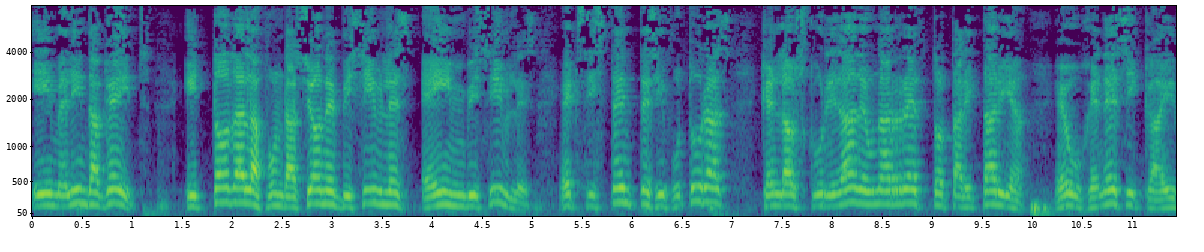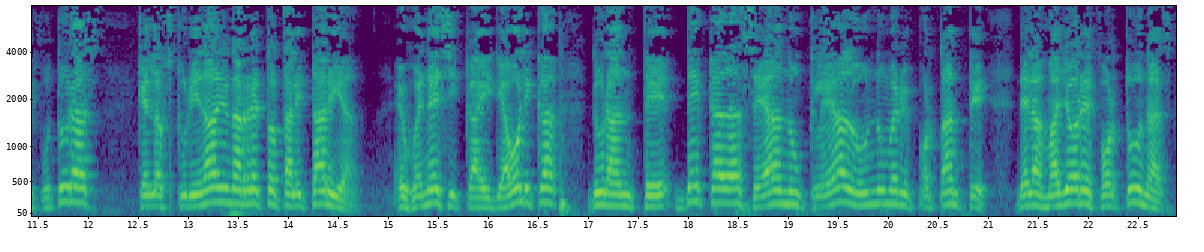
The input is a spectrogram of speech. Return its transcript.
y Melinda Gates y todas las fundaciones visibles e invisibles, existentes y futuras, que en la oscuridad de una red totalitaria, eugenésica y futuras, que en la oscuridad de una red totalitaria, eugenésica y diabólica, durante décadas se ha nucleado un número importante de las mayores fortunas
